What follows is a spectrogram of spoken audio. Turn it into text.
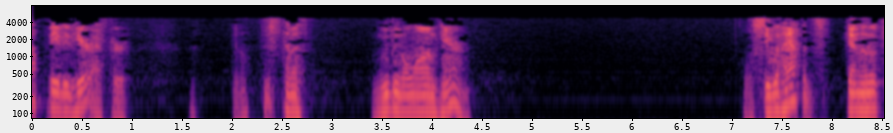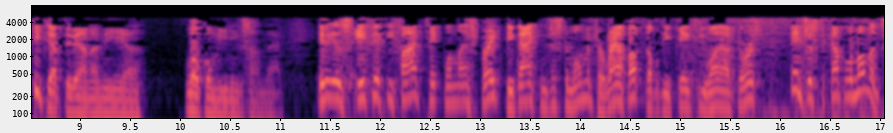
updated here after you know just kind of moving along here. We'll see what happens. Again, we'll keep you updated on the uh, local meetings on that. It is 8.55. Take one last break. Be back in just a moment to wrap up WKTY Outdoors in just a couple of moments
